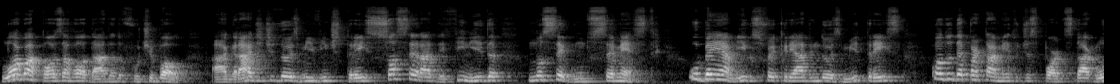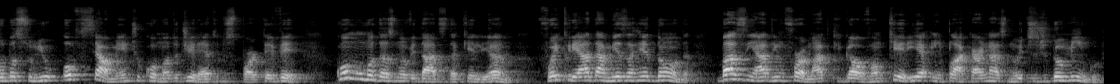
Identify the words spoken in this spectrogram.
logo após a rodada do futebol. A grade de 2023 só será definida no segundo semestre. O Bem Amigos foi criado em 2003, quando o Departamento de Esportes da Globo assumiu oficialmente o comando direto do Sport TV. Como uma das novidades daquele ano, foi criada a mesa redonda, baseada em um formato que Galvão queria emplacar nas noites de domingo,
